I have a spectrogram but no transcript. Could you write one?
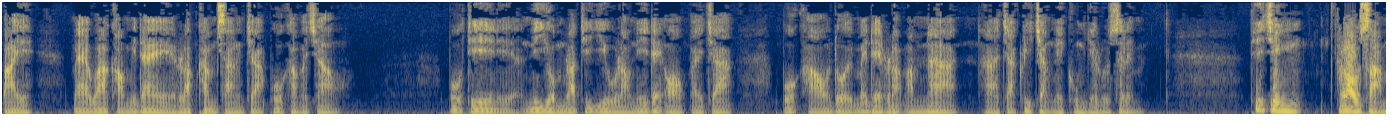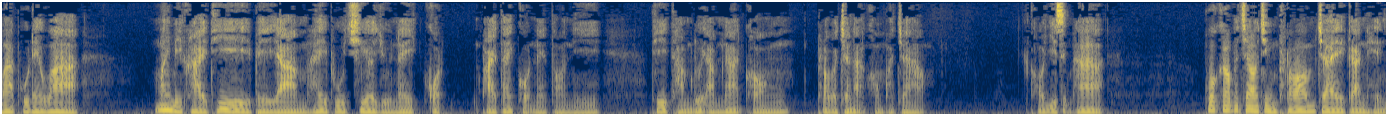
ไป แม้ว่าเขาไม่ได้รับคำสั่งจากพวกข้าพเจ้า พวกที่นี่นิยมรัฐที่ยิวเหล่านี้ได้ออกไปจากพวกเขาโดยไม่ได้รับอำนาจ จากคริจักรในกรุงเยรูซาเล็ม ที่จริงเราสามารถพูดได้ว่า ไม่มีใครที่พยายามให้ผู้เชื่ออยู่ในกฎภายใต้กฎในตอนนี้ ที่ทำด้วยอำนาจของพระวจนะของพระเจ้า ข้อ 25 พวกข้าพเจ้าจึงพร้อมใจกันเห็น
